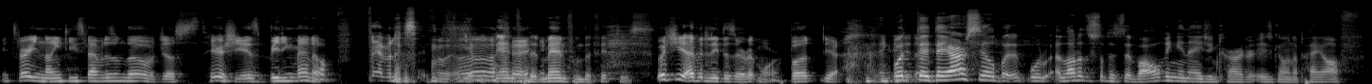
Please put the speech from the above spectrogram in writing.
It's very 90s feminism, though. Just here she is beating men up. Feminism. Yeah, men, from the, men from the fifties. Which, yeah, evidently deserve it more. But, yeah. I think they But did they, they are still. But but a lot of the stuff that's evolving in Agent Carter is going to pay off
